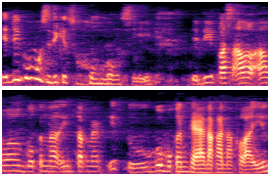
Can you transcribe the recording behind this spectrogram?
Jadi gue mau sedikit sombong sih. Jadi pas awal-awal gue kenal internet itu, gue bukan kayak anak-anak lain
